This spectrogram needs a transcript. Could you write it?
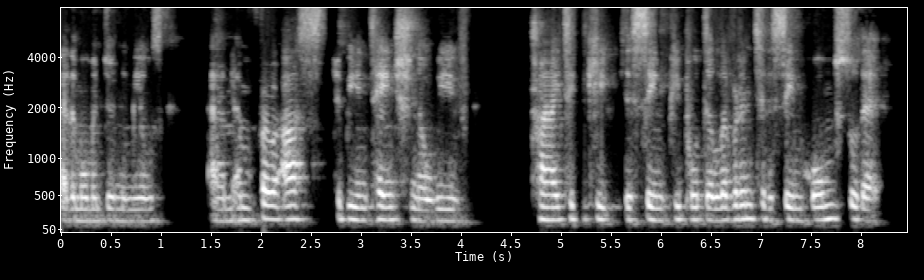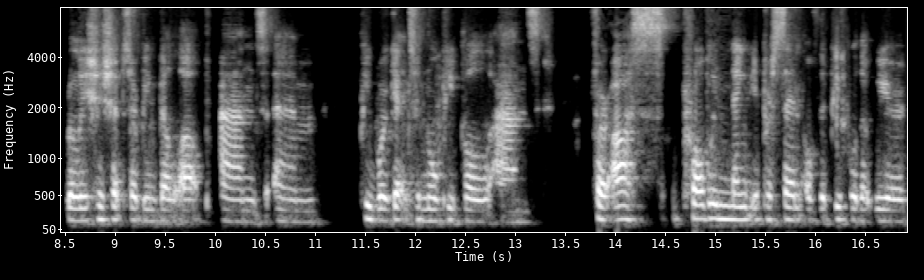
at the moment doing the meals. Um, and for us to be intentional, we've tried to keep the same people delivering to the same homes so that relationships are being built up and um, people are getting to know people. And for us, probably 90% of the people that we're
